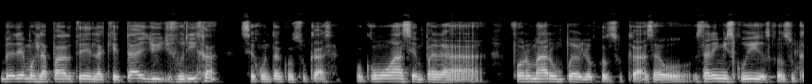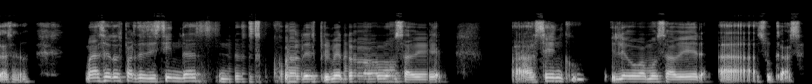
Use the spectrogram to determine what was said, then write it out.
veremos la parte en la que Taiyu y Yurija se juntan con su casa, o cómo hacen para formar un pueblo con su casa, o están inmiscuidos con su casa, ¿no? Van a ser dos partes distintas, en las cuales primero vamos a ver a Senku y luego vamos a ver a su casa.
